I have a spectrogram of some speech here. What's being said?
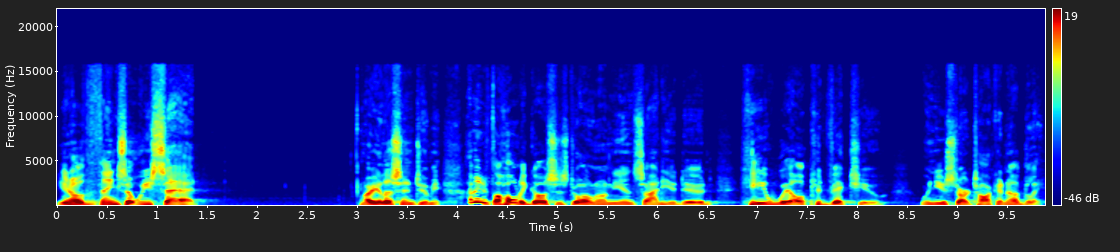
you know, the things that we said. Are you listening to me? I mean, if the Holy Ghost is dwelling on the inside of you, dude, He will convict you when you start talking ugly.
